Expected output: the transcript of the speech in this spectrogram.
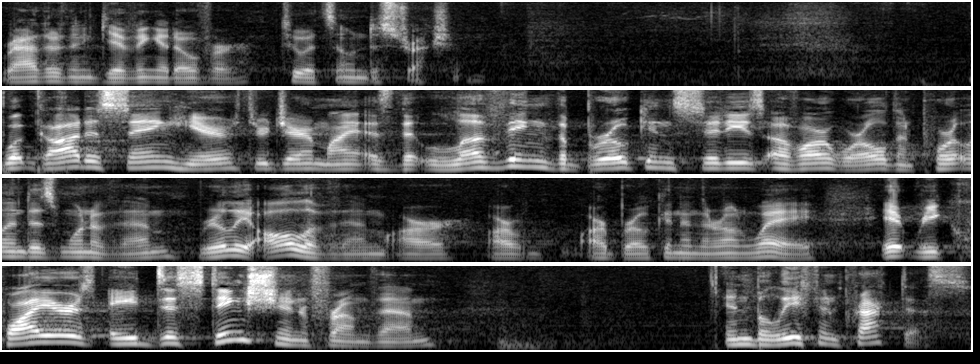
rather than giving it over to its own destruction. What God is saying here through Jeremiah is that loving the broken cities of our world, and Portland is one of them, really all of them are, are, are broken in their own way, it requires a distinction from them in belief and practice.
